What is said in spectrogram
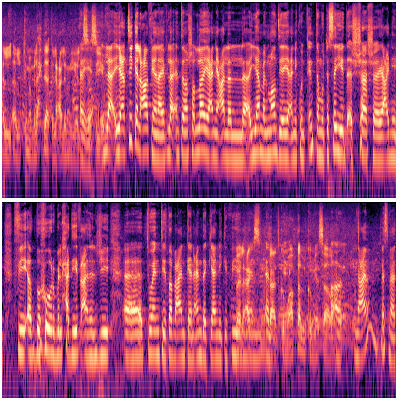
ال- القمم الأحداث العالمية الأساسية. أي. لا يعطيك العافية نايف. لا أنت ما شاء الله يعني على الأيام الماضية يعني كنت أنت متسيد الشاشة يعني في الظهور بالحديث عن الجي آه 20 طبعا كان عندك يعني كثير بالعكس من ال- بعدكم وأقلكم يا سارة. آه، نعم ما سمعت.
